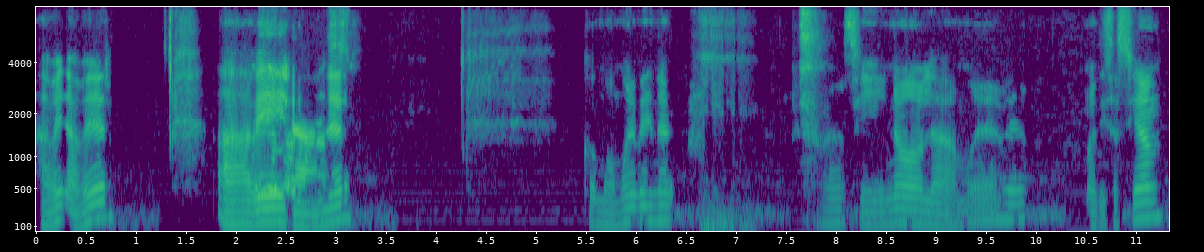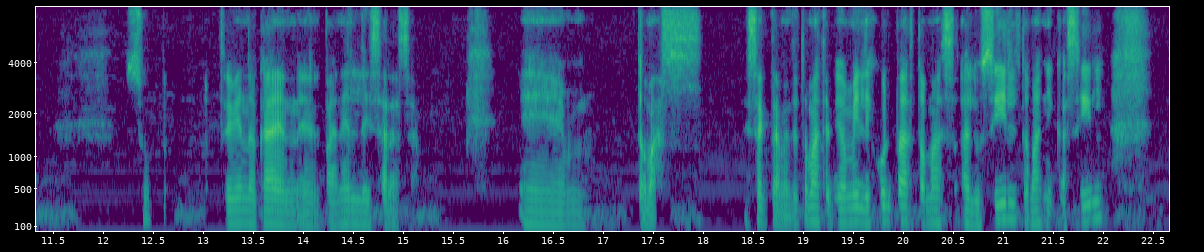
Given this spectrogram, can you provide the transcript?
A ver, a ver. A ver, a ver. ¿Cómo mueven? Si no la mueve. Estoy viendo acá en, el panel de Sarasa. Em, Tomás. Exactamente. Tomás, te pido mil disculpas. Tomás Alucil, Tomás Nicasil.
